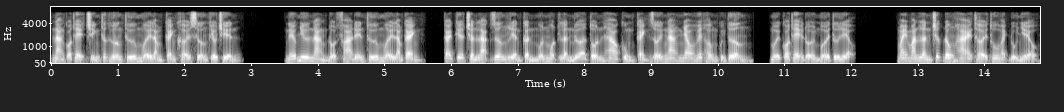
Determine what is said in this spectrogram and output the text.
nàng có thể chính thức hướng thứ 15 cảnh khởi sướng khiêu chiến. Nếu như nàng đột phá đến thứ 15 cảnh, cái kia Trần Lạc Dương liền cần muốn một lần nữa tốn hao cùng cảnh giới ngang nhau huyết hồng quỳnh tương, mới có thể đổi mới tư liệu. May mắn lần trước Đông Hải thời thu hoạch đủ nhiều,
